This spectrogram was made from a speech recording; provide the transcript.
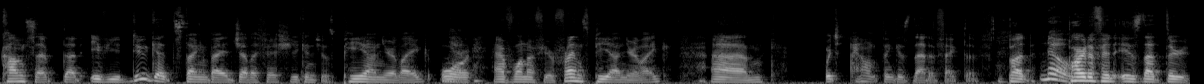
concept that if you do get stung by a jellyfish, you can just pee on your leg or have one of your friends pee on your leg, um, which I don't think is that effective. But No, part of it is that there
